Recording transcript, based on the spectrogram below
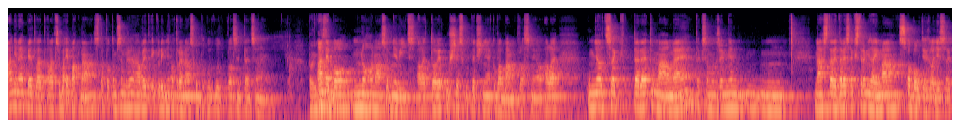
ani ne pět let, ale třeba i 15 a potom se můžeme bavit i klidně o trojnásobku vlastně té ceny. A nebo mnohonásobně víc, ale to je už je skutečně jako bank vlastně, jo. ale umělce, které tu máme, tak samozřejmě mm, nás tady ta věc extrémně zajímá z obou těch hledisek.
